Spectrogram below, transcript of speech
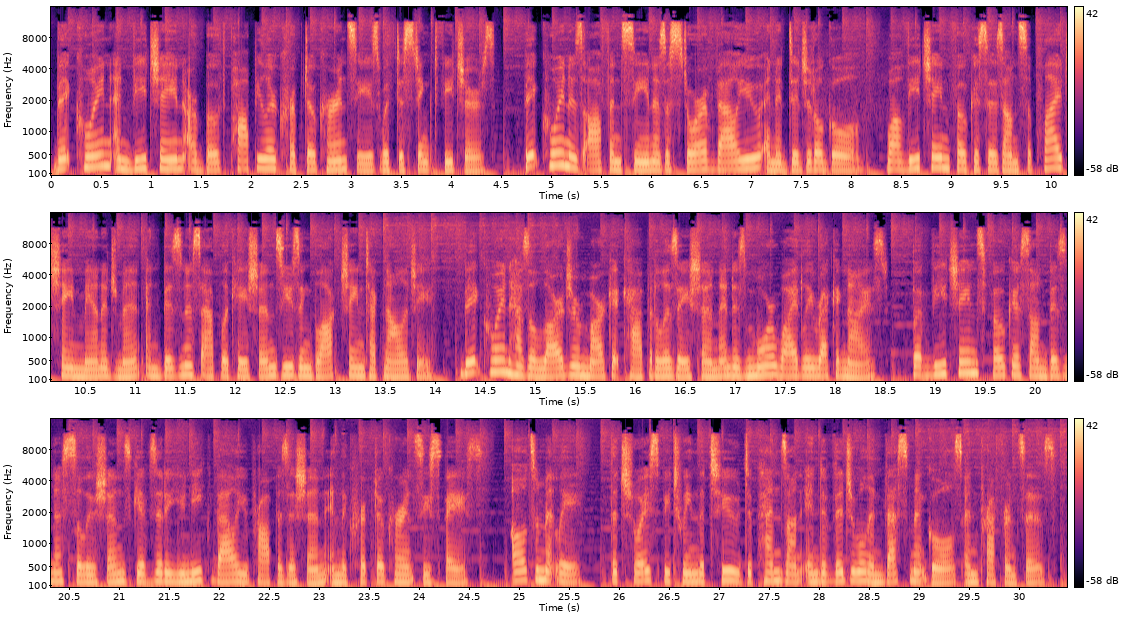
Bitcoin and VeChain are both popular cryptocurrencies with distinct features. Bitcoin is often seen as a store of value and a digital gold, while VeChain focuses on supply chain management and business applications using blockchain technology. Bitcoin has a larger market capitalization and is more widely recognized, but VeChain's focus on business solutions gives it a unique value proposition in the cryptocurrency space. Ultimately, the choice between the two depends on individual investment goals and preferences.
